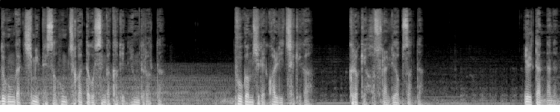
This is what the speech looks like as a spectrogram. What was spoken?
누군가 침입해서 훔쳐갔다고 생각하긴 힘들었다. 부검실의 관리 체계가 그렇게 허술할 리 없었다. 일단 나는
